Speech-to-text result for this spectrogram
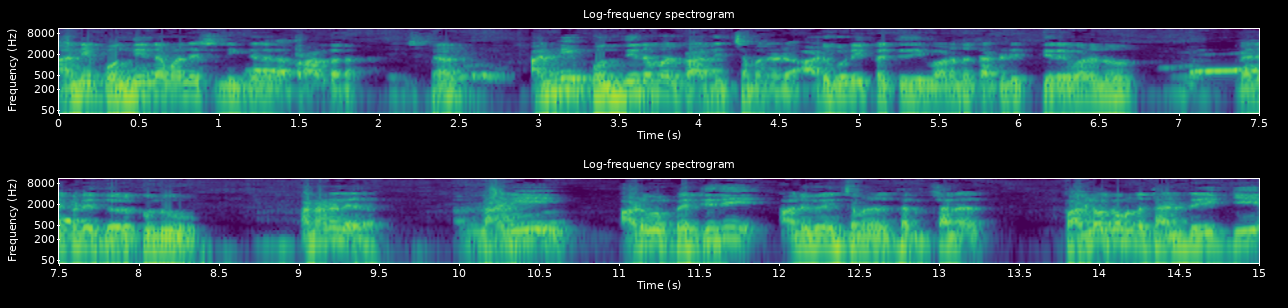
అన్ని పొందినమనేసి నీకు తెలియదా ప్రార్థన? అన్ని పొందినమని ప్రార్థించమన్నాడు. అడుగుడి ప్రతిది ఇవ్వడను తట్టడి తిరగడను వెనకడి దొరుకును. అన్నాడు లేదా? కానీ అడుగు ప్రతిదీ అనుగ్రహించమని తన పరలోకమున్న తండ్రికి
